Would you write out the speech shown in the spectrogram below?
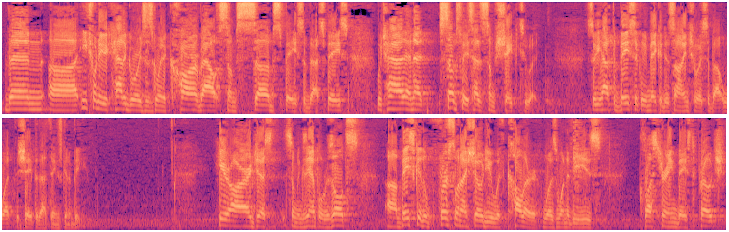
then uh, each one of your categories is going to carve out some subspace of that space, which had, and that subspace has some shape to it. So you have to basically make a design choice about what the shape of that thing is going to be. Here are just some example results. Uh, basically, the first one I showed you with color was one of these clustering-based approach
